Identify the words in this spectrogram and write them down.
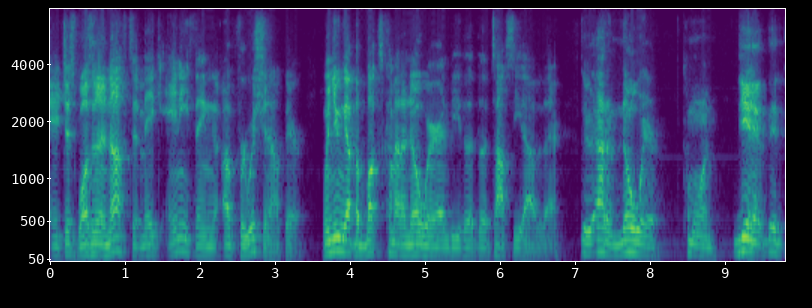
it just wasn't enough to make anything of fruition out there. When you can get the Bucks come out of nowhere and be the, the top seed out of there. Dude, out of nowhere. Come on. Yeah, it,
